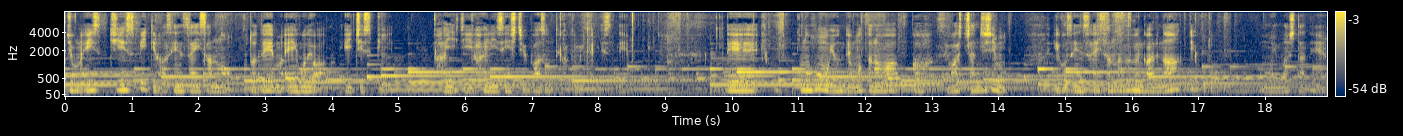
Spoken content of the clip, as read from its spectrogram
一応この HSP っていうのは繊細さんのことで、まあ、英語では HSP Highly Highly Sensitive Person って書くみたいですね。でこの本を読んで思ったのはあセバスチャン自身も結構繊細さんな部分があるなっていうことを思いましたね、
